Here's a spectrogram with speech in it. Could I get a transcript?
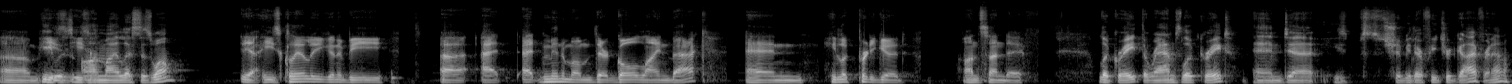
Um, He was on my list as well. yeah, he's clearly going to be uh, at at minimum their goal line back, and he looked pretty good on Sunday. Looked great. The Rams looked great, and uh, he should be their featured guy for now.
